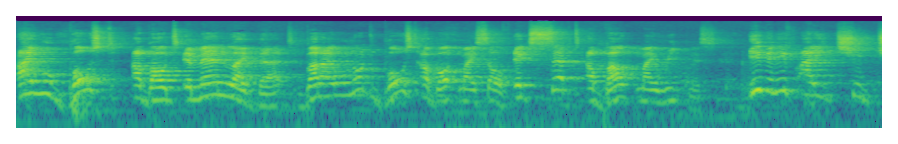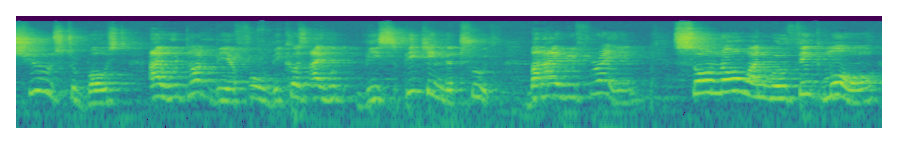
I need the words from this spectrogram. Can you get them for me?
I will boast about a man like that, but I will not boast about myself except about my weakness. Even if I should choose to boast, I would not be a fool because I would be speaking the truth. But I refrain, so no one will think more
